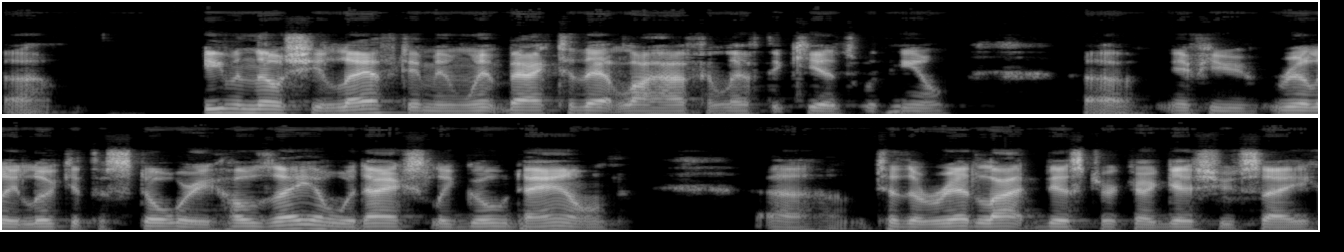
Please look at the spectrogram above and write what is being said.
uh, even though she left him and went back to that life and left the kids with him, uh, if you really look at the story, Hosea would actually go down uh, to the red light district, I guess you'd say,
